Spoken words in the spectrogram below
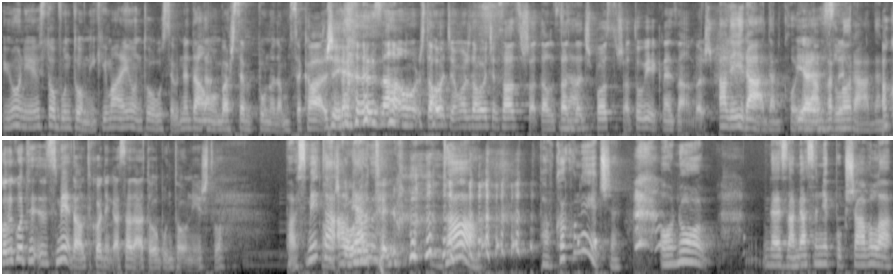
I on je isto buntovnik, ima i on to u sebi. Ne da on baš sebe puno da mu se kaže. Zna on šta hoće, možda hoće saslušati, ali sad da, da će poslušati uvijek, ne znam baš. Ali i radan koji je, vrlo radan. A koliko ti smeta li ti kod njega sada to buntovništvo? Pa smeta, ali... Kao roditelju. da, pa kako neće? Ono, ne znam, ja sam njeg pokušavala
